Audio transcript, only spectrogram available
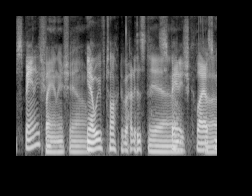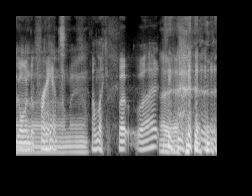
Spanish? Spanish, yeah. Yeah, we've talked about his Yeah. Spanish class going to France. Oh, man. I'm like, but what? Uh,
